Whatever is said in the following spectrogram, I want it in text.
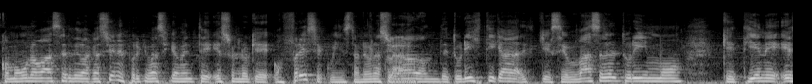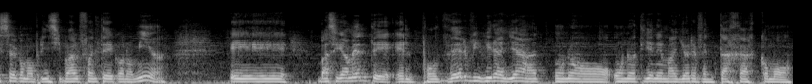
como uno va a hacer de vacaciones, porque básicamente eso es lo que ofrece Queenstown, es una ciudad Claro. donde turística, que se basa en el turismo, que tiene esa como principal fuente de economía. Eh, básicamente, el poder vivir allá, uno, uno tiene mayores ventajas como,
